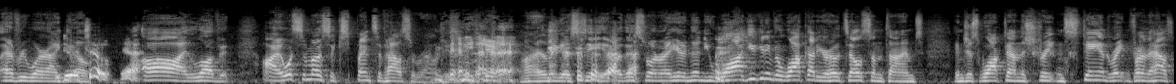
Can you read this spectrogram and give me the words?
everywhere I You do go. it too, yeah. Oh, I love it. All right, what's the most expensive house around here? Yeah. All right, let me go see uh, this one right here. And then you walk. You can even walk out of your hotel sometimes and just walk down the street and stand right in front of the house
